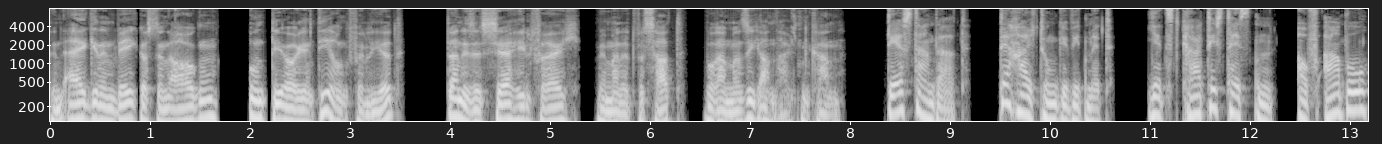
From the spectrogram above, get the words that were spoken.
den eigenen Weg aus den Augen und die Orientierung verliert, dann ist es sehr hilfreich, wenn man etwas hat, woran man sich anhalten kann. Der Standard, der Haltung gewidmet. Jetzt gratis testen auf Abo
